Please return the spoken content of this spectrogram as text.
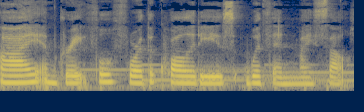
I am grateful for the qualities within myself.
